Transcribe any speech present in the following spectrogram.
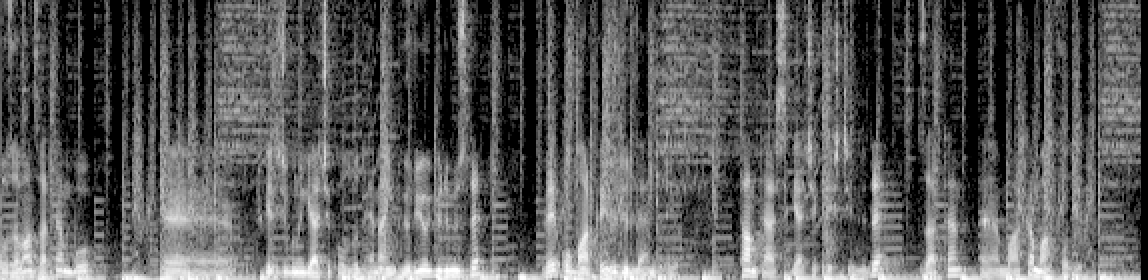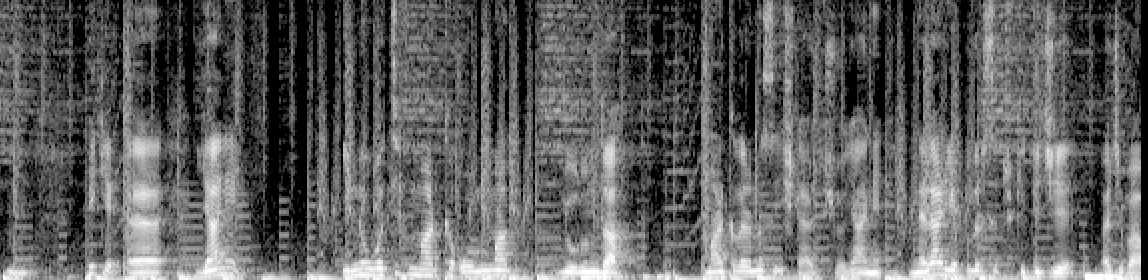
o zaman zaten bu e, tüketici bunun gerçek olduğunu hemen görüyor günümüzde ve o markayı ödüllendiriyor. Tam tersi gerçekleştiğinde de zaten e, marka mahvoluyor. Peki e, yani inovatif marka olmak yolunda markalara nasıl işler düşüyor? Yani neler yapılırsa tüketici acaba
